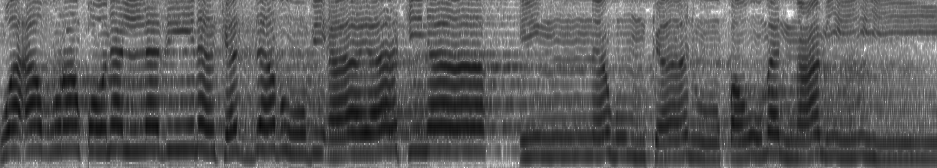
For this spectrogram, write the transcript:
وأغرقنا الذين كذبوا بآياتنا إنهم كانوا قوما عمين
